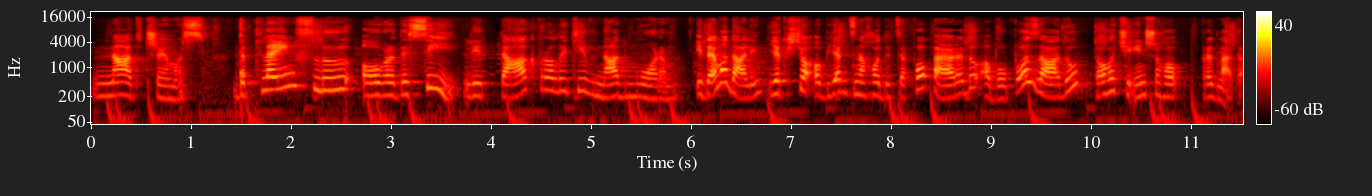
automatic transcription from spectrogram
над чимось. The plane flew over the sea. Літак пролетів над морем. Ідемо далі. Якщо об'єкт знаходиться попереду або позаду того чи іншого предмета.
